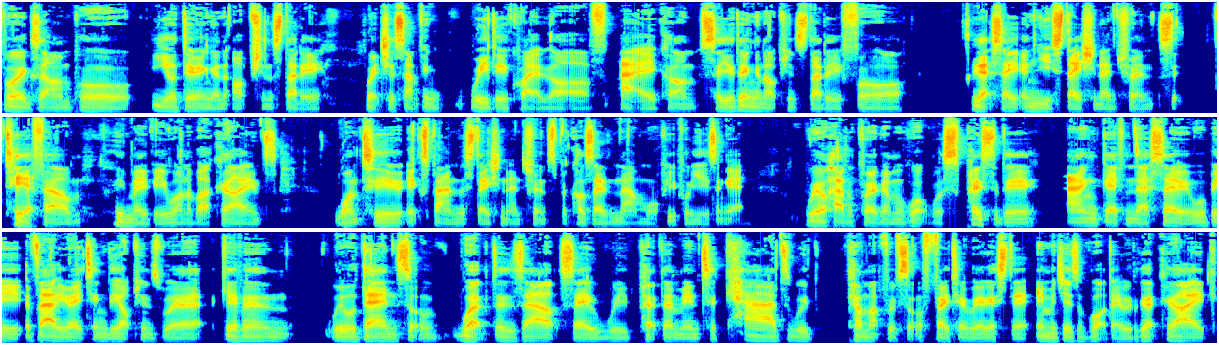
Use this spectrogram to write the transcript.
for example, you're doing an option study, which is something we do quite a lot of at AECOM. So you're doing an option study for, let's say, a new station entrance. TFL, who may be one of our clients, want to expand the station entrance because there's now more people using it. We'll have a program of what we're supposed to do and go from there. So it will be evaluating the options we're given, we will then sort of work those out. So we put them into CAD. We'd come up with sort of photorealistic images of what they would look like.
